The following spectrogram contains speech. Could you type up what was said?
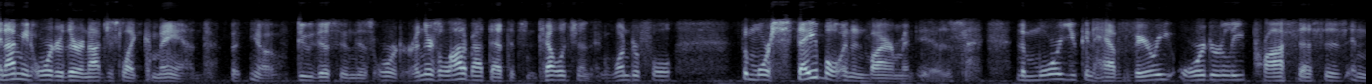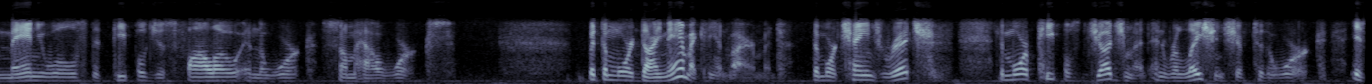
And I mean order there, not just like command, but you know, do this in this order. And there's a lot about that that's intelligent and wonderful the more stable an environment is, the more you can have very orderly processes and manuals that people just follow and the work somehow works. But the more dynamic the environment, the more change rich, the more people's judgment and relationship to the work is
